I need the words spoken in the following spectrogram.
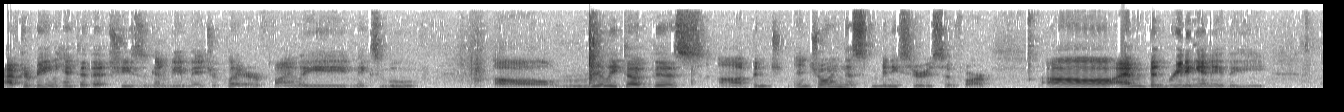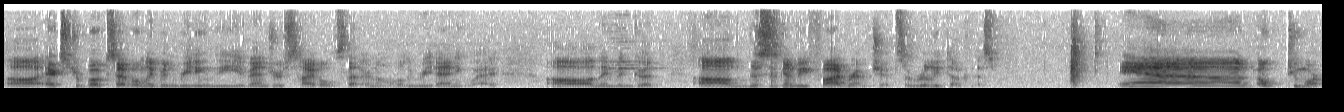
after being hinted that she's going to be a major player, finally makes a move. Uh, really dug this. I've uh, been enjoying this miniseries so far. Uh, I haven't been reading any of the uh, extra books. I've only been reading the Avengers titles that I don't really read anyway. they've been good. Um, this is going to be five RAM chips. I really dug this. And, oh, two more.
